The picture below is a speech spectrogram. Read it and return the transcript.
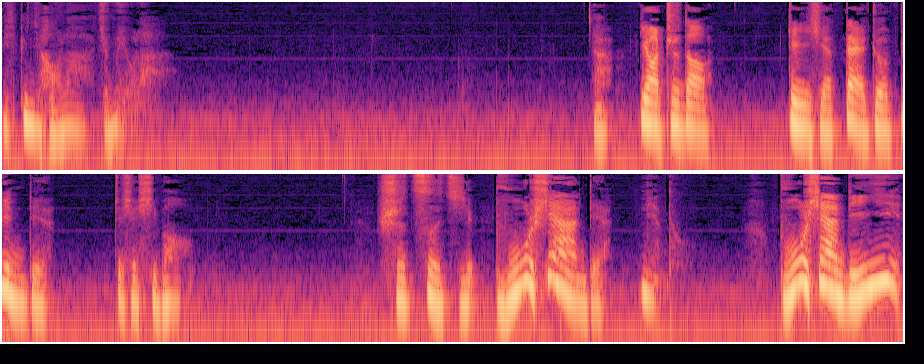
你的病就好了，就没有了。啊，要知道，这一些带着病的这些细胞，是自己不善的念头、不善的业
